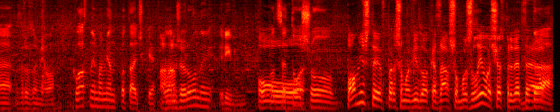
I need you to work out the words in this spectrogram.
Е, Зрозуміло. Класний момент по тачці. Ага. Лонжерони рівні. О, Оце то, що Пам'ятаєш, ти в першому відео казав, що можливо щось прийдеться Да,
